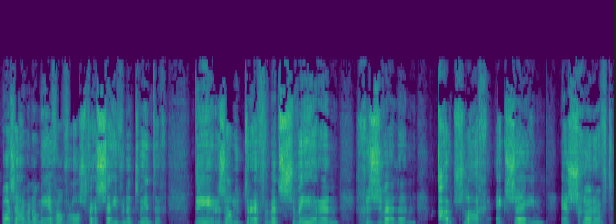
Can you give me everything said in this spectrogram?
Waar zijn we nog meer van verlost? Vers 27. De Heere zal u treffen met zweren, gezwellen, uitslag, eczeem en schurft.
